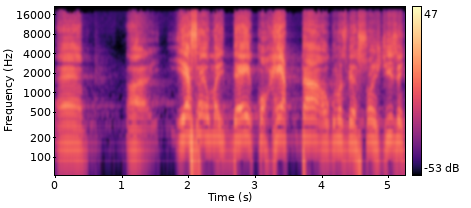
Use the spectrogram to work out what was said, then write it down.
é, ah, e essa é uma ideia correta, algumas versões dizem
